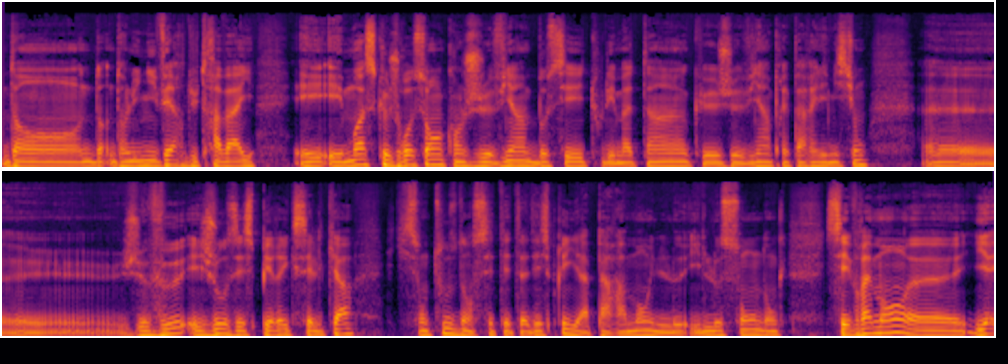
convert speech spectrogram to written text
dans, dans, l'univers du travail. Et, et, moi, ce que je ressens quand je viens bosser tous les matins, que je viens préparer l'émission, euh, je veux et j'ose espérer que c'est le cas qui sont tous dans cet état d'esprit. Apparemment, ils le, ils le, sont. Donc, c'est vraiment. Euh, il y, a,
